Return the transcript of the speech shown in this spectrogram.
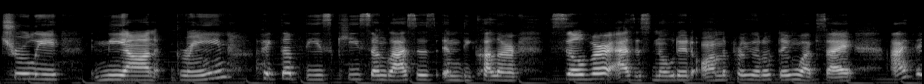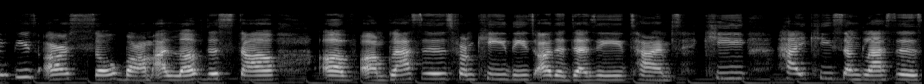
truly neon green picked up these Quay sunglasses in the color silver as it's noted on the Pretty Little Thing website. I think these are so bomb. I love this style of um, glasses from Quay. These are the Desi times Quay high key sunglasses.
